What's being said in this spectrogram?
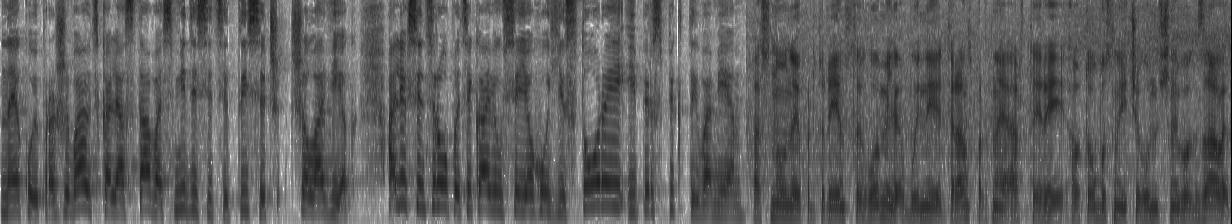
на якой пражываюць каля 180 тысяч чалавек. Олег Сенціров пацікавіўся яго гісторыяй і перспектывамі. Асноўныя прадпрыемствы гомеля буйныя транспартныя артэрыі, аўтобусныя чыгуначныя вакзалы.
